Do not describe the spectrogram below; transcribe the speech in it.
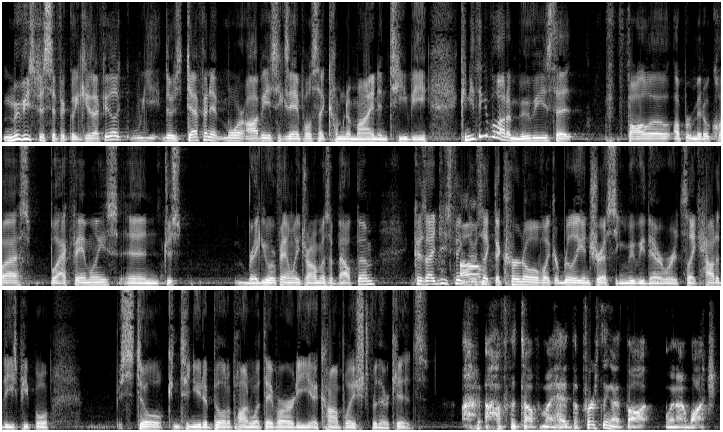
movies specifically? Because I feel like we, there's definite more obvious examples that come to mind in TV. Can you think of a lot of movies that follow upper middle class black families and just regular family dramas about them? Because I just think um, there's like the kernel of like a really interesting movie there where it's like how do these people still continue to build upon what they've already accomplished for their kids? Off the top of my head, the first thing I thought when I watched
